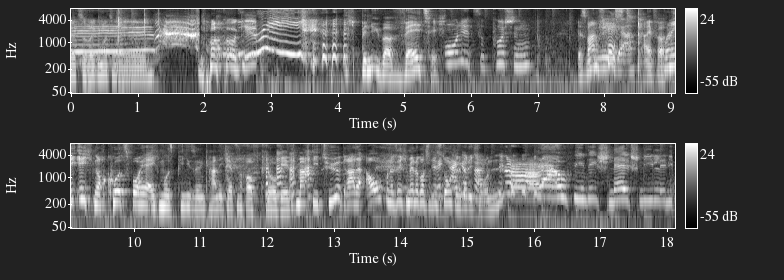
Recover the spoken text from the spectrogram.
wieder zurück im Hotel. Okay. Ich bin überwältigt. Ohne zu pushen. Es war ein Mega. Fest einfach. Und ich noch kurz vorher, ich muss pieseln, kann ich jetzt noch auf Klo gehen? Ich mach die Tür gerade auf und dann sehe ich im Hintergrund schon, wie es dunkel wird. Ich so, lauf in dich schnell, Schniedel in die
